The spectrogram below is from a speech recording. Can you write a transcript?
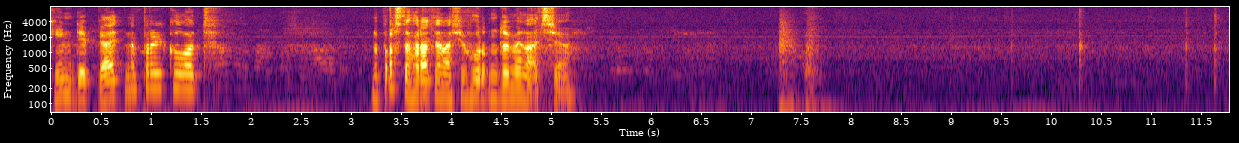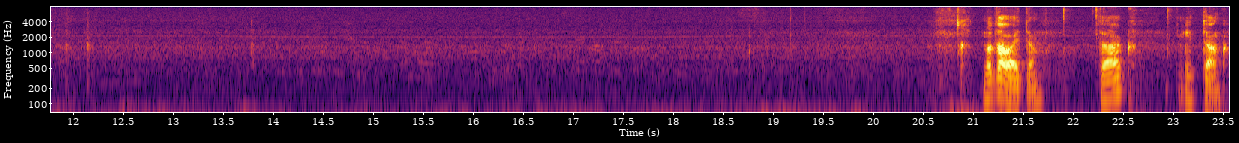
Кінь d5, наприклад. Ну просто грати на фігурну домінацію. Ну давайте. Так. І так.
